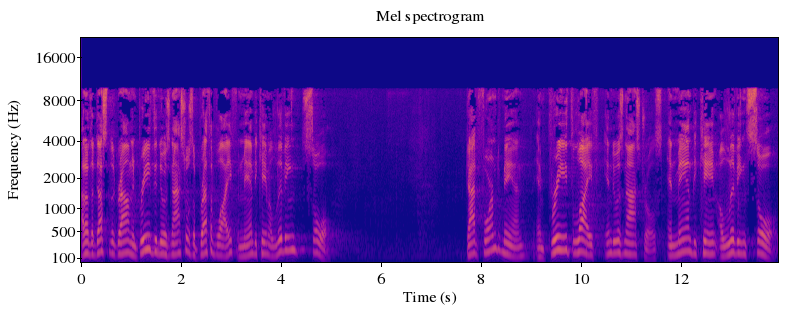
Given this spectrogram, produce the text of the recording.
out of the dust of the ground and breathed into his nostrils the breath of life, and man became a living soul. God formed man and breathed life into his nostrils, and man became a living soul.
